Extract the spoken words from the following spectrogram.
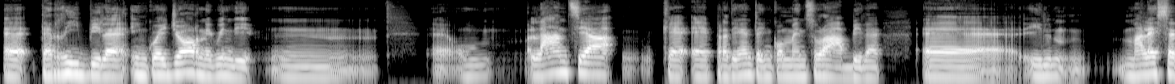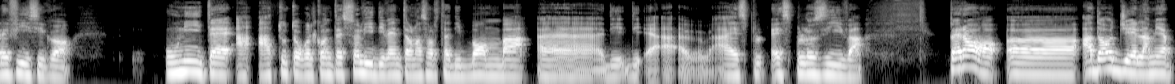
eh, terribile in quei giorni, quindi mh, mm, eh, un, l'ansia che è praticamente incommensurabile, eh, il malessere fisico unite a, a, tutto quel contesto lì diventa una sorta di bomba eh, di, di, a, a espl- esplosiva. Però eh, ad oggi è, mia,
